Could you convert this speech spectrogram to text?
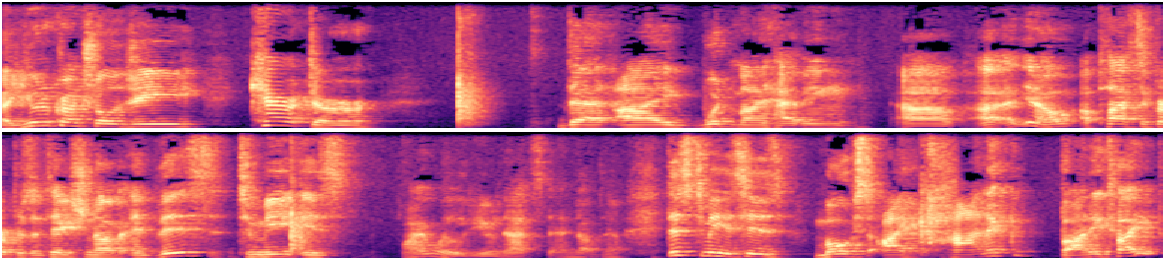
a Unicron Trilogy character that I wouldn't mind having, uh, you know, a plastic representation of. And this, to me, is Why will you not stand up now? This to me is his most iconic body type.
